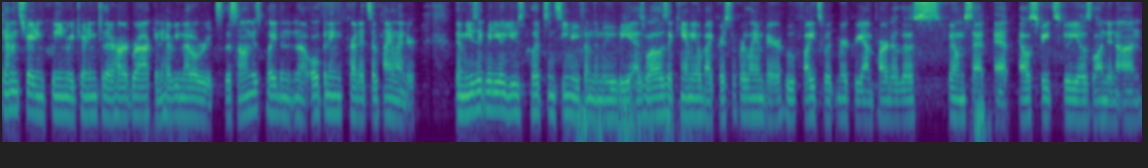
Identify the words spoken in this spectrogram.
demonstrating Queen returning to their hard rock and heavy metal roots. The song is played in the opening credits of Highlander. The music video used clips and scenery from the movie, as well as a cameo by Christopher Lambert, who fights with Mercury on part of the film set at Elstree Studios, London on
